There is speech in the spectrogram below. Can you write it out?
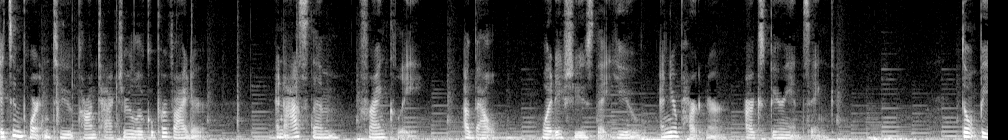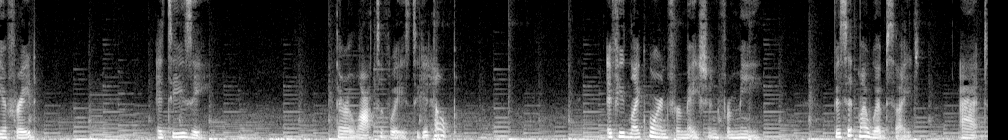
It's important to contact your local provider and ask them frankly about what issues that you and your partner are experiencing. Don't be afraid. It's easy. There are lots of ways to get help. If you'd like more information from me, visit my website at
